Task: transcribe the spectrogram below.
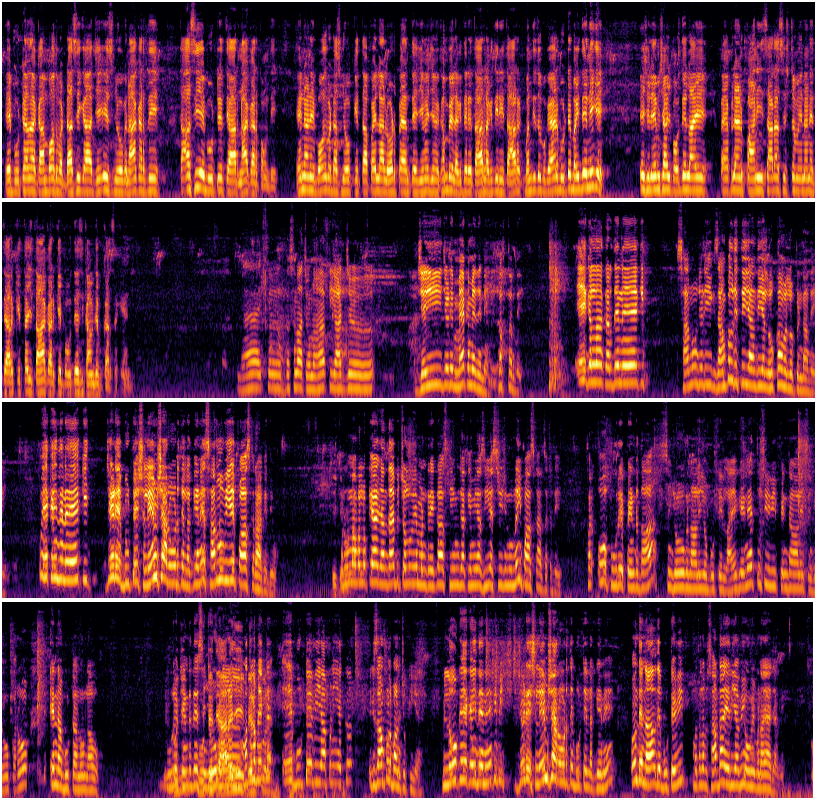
ਇਹ ਬੂਟਿਆਂ ਦਾ ਕੰਮ ਬਹੁਤ ਵੱਡਾ ਸੀਗਾ। ਜੇ ਇਹ ਸਹਿਯੋਗ ਨਾ ਕਰਦੇ, ਤਾਂ ਅਸੀਂ ਇਹ ਬੂਟੇ ਤਿਆਰ ਨਾ ਕਰ ਪਾਉਂਦੇ। ਇਹਨਾਂ ਨੇ ਬਹੁਤ ਵੱਡਾ ਸਹਿਯੋਗ ਕੀਤਾ। ਪਹਿਲਾਂ ਲੋੜ ਪੈਣ ਤੇ ਜਿਵੇਂ ਜਿਵੇਂ ਖੰਭੇ ਲੱਗਦੇ ਰਹੇ, ਤਾਰ ਲੱਗਦੀ ਰਹੀ। ਤਾਰ ਬੰਦੀ ਤੋਂ ਬਗੈਰ ਬੂਟੇ ਬਚਦੇ ਨਹੀਂਗੇ ਇਹ ਸ਼ਲੇਮ ਸ਼ਾਹ 'ਚ ਪੌਦੇ ਲਾਏ, ਪਾਈਪਲਾਈਨ, ਪਾਣੀ, ਸਾਰਾ ਸਿਸਟਮ ਇਹਨਾਂ ਨੇ ਤਿਆਰ ਕੀਤਾ ਜੀ। ਤਾਂ ਕਰਕੇ ਪੌਦੇ ਅਸੀਂ ਕਾਮਯਾਬ ਕਰ ਸਕੇ ਹਾਂ ਜੀ। ਮੈਂ ਇੱਕ ਦੱਸਣਾ ਚਾਹੁੰਦਾ ਹਾਂ ਕਿ ਅੱਜ ਜਈ ਜਿਹੜੇ ਮਹਿਕਮੇ ਦੇ ਨੇ, ਦਫ਼ਤਰ ਦੇ, ਇਹ ਗੱਲਾਂ ਕਰਦੇ ਨੇ ਕਿ ਸਾਨੂੰ ਜਿਹੜੀ ਐਗਜ਼ਾਮਪਲ ਦਿੱਤੀ ਜਾਂਦੀ ਹੈ ਲੋਕਾਂ ਵੱਲੋਂ ਪਿੰਡਾਂ ਦੇ ਉਹ ਇਹ ਕਹਿੰਦੇ ਨੇ ਕਿ ਜਿਹੜੇ ਬੂਟੇ ਸ਼ਲੇਮਸ਼ਾ ਰੋਡ ਤੇ ਲੱਗੇ ਨੇ ਸਾਨੂੰ ਵੀ ਇਹ ਪਾਸ ਕਰਾ ਕੇ ਦਿਓ। ਠੀਕ ਪਰ ਉਹਨਾਂ ਵੱਲੋਂ ਕਿਹਾ ਜਾਂਦਾ ਹੈ ਵੀ ਚਲੋ ਇਹ ਮਨਰੇਗਾ ਸਕੀਮ ਜਾਂ ਕਿਵੇਂ ਅਸੀਂ ਇਸ ਚੀਜ਼ ਨੂੰ ਨਹੀਂ ਪਾਸ ਕਰ ਸਕਦੇ। ਪਰ ਉਹ ਪੂਰੇ ਪਿੰਡ ਦਾ ਸੰਯੋਗ ਨਾਲ ਹੀ ਉਹ ਬੂਟੇ ਲਾਏ ਗਏ ਨੇ। ਤੁਸੀਂ ਵੀ ਪਿੰਡਾਂ ਵਾਲੇ ਸੰਯੋਗ ਕਰੋ ਤੇ ਇਹਨਾਂ ਬੂਟਾਂ ਨੂੰ ਲਾਓ। ਪੂਰੇ ਪਿੰਡ ਦੇ ਸੰਯੋਗ ਹੈ ਨਾਲ ਮਤਲਬ ਇੱਕ। ਇਹ ਬੂਟੇ ਵੀ ਆਪਣੀ ਇੱਕ ਐਗਜ਼ਾਮਪਲ ਬਣ ਚੁੱਕੀ ਹੈ। ਵੀ ਲੋਕ ਇਹ ਕਹਿੰਦੇ ਨੇ ਕਿ ਵੀ ਜਿਹੜੇ ਸਲੇਮਸ਼ਾ ਰੋਡ ਤੇ ਬੂਟੇ ਲੱਗੇ ਨੇ ਉਹਦੇ ਨਾਲ ਦੇ ਬੂਟੇ ਵੀ ਮਤਲਬ ਸਾਡਾ ਏਰੀਆ ਵੀ ਉਵੇਂ ਬਣਾਇਆ ਜਾਵੇ।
